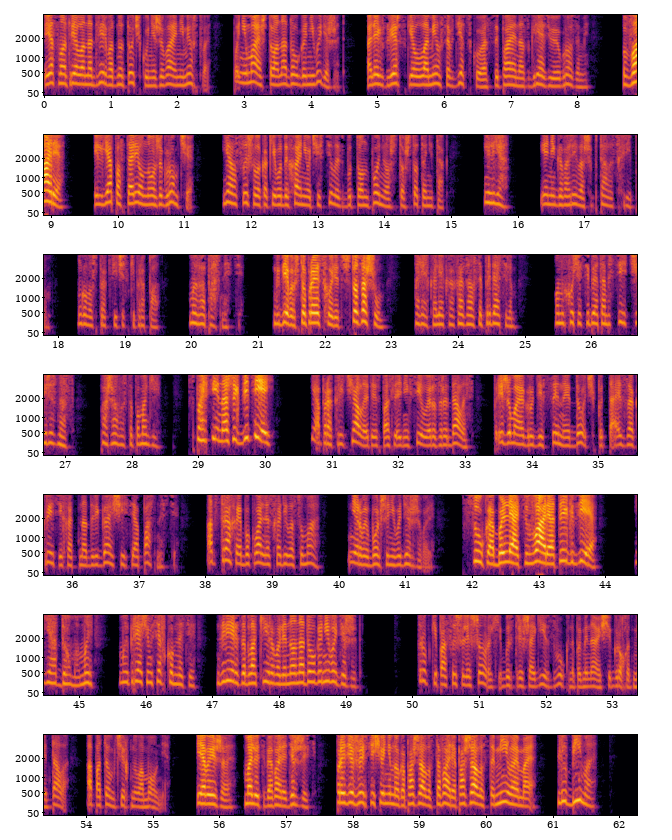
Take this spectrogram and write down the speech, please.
Я смотрела на дверь в одну точку, ни живая, ни мертвая, понимая, что она долго не выдержит. Олег зверски ломился в детскую, осыпая нас грязью и угрозами. «Варя!» Илья повторил, но уже громче. Я услышала, как его дыхание участилось, будто он понял, что что-то не так. «Илья!» Я не говорила, шептала с хрипом. Голос практически пропал. «Мы в опасности». «Где вы? Что происходит? Что за шум?» «Олег, Олег оказался предателем. Он хочет тебя отомстить через нас. Пожалуйста, помоги». «Спаси наших детей!» Я прокричала это из последних сил и разрыдалась, прижимая к груди сына и дочь, пытаясь закрыть их от надвигающейся опасности. От страха я буквально сходила с ума. Нервы больше не выдерживали. «Сука, блядь, Варя, ты где?» «Я дома. Мы... мы прячемся в комнате. Дверь заблокировали, но она долго не выдержит». В трубке послышали шорохи, быстрые шаги, звук, напоминающий грохот металла, а потом чиркнула молния. «Я выезжаю. Молю тебя, Варя, держись. Продержись еще немного, пожалуйста, Варя, пожалуйста, милая моя, любимая».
